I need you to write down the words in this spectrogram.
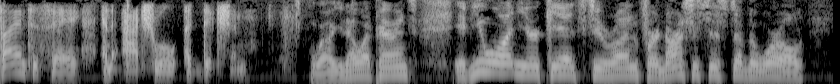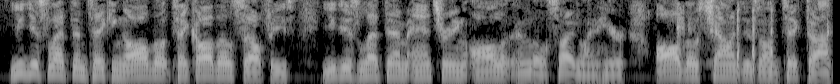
scientists say an actual addiction. Well, you know what, parents? If you want your kids to run for narcissist of the world, you just let them taking all the take all those selfies. You just let them answering all a little sideline here, all those challenges on TikTok.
